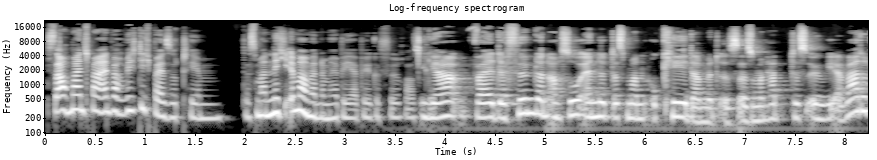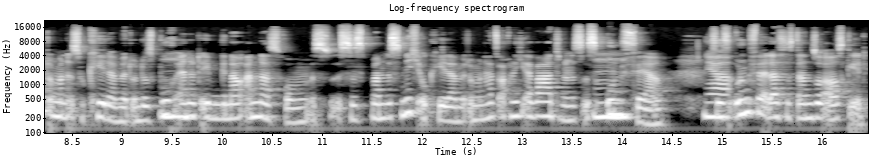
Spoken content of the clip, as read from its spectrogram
Ist auch manchmal einfach wichtig bei so Themen, dass man nicht immer mit einem Happy Happy Gefühl rausgeht. Ja, weil der Film dann auch so endet, dass man okay damit ist. Also man hat das irgendwie erwartet und man ist okay damit. Und das Buch Mhm. endet eben genau andersrum. Es, es ist, man ist nicht okay damit und man hat es auch nicht erwartet und es ist Mhm. unfair. Es ja. ist unfair, dass es dann so ausgeht.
